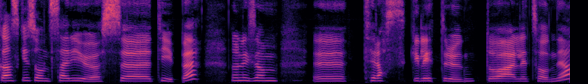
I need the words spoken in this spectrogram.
ganske sånn seriøs eh, type. Som liksom eh, trasker litt rundt og er litt sånn ja,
